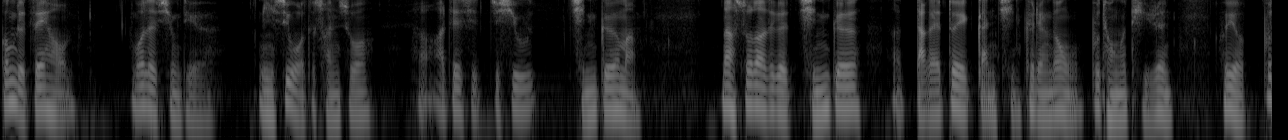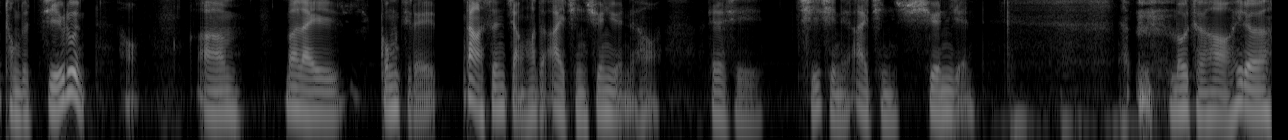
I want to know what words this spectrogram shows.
讲到这后，我就想到你是我的传说啊，这是一首情歌嘛。那说到这个情歌，啊，大概对感情可能都有不同的体认，会有不同的结论。好啊，那来讲一个大声讲话的爱情宣言的哈。这个是齐秦的爱情宣言，没错哈，那个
